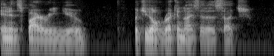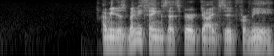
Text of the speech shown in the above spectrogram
and inspiring you, but you don't recognize it as such. I mean, there's many things that spirit guides did for me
